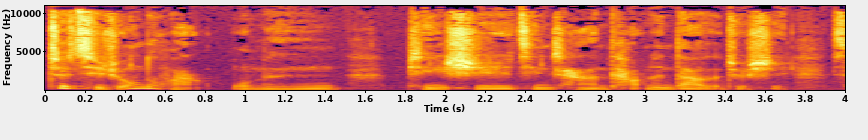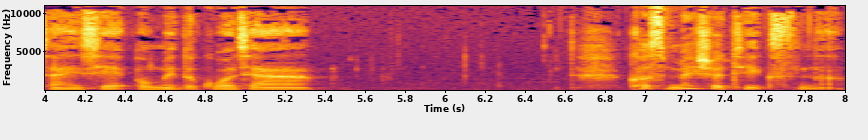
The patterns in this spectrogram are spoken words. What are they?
这其中的话，我们平时经常讨论到的就是像一些欧美的国家，cosmetics 呢，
